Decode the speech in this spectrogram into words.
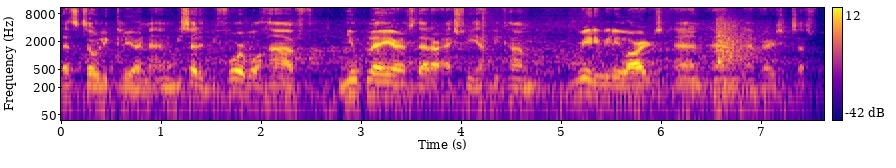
That's totally clear, and, and we said it before. We'll have new players that are actually have become really, really large and, and, and very successful.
